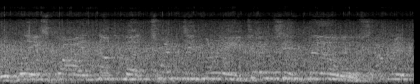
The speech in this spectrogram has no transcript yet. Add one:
replaced by number 23, Joseph Mills,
